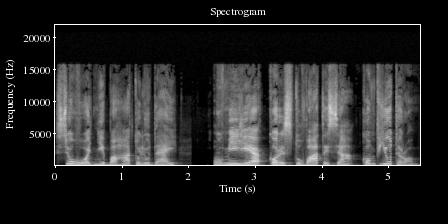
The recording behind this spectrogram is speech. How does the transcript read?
Сьогодні багато людей вміє користуватися комп'ютером.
